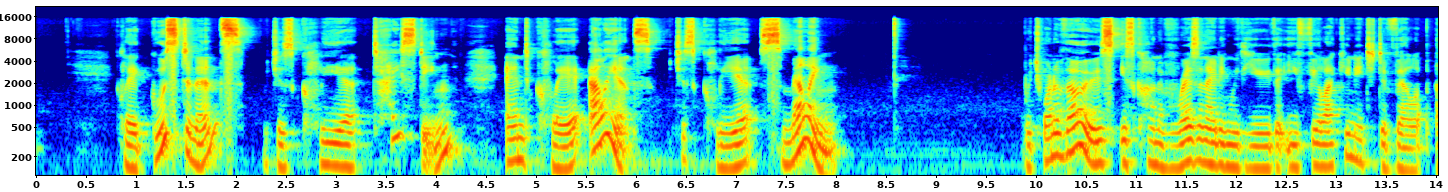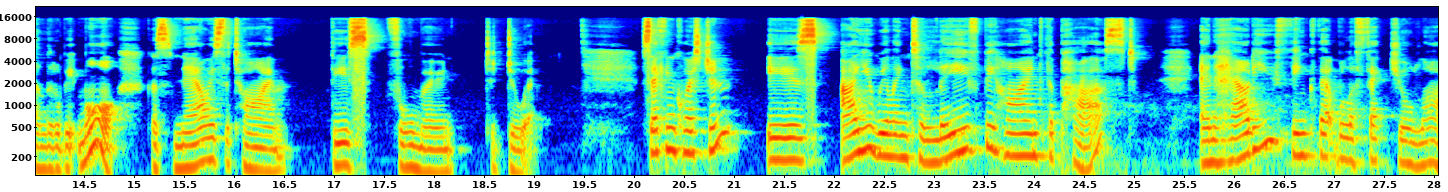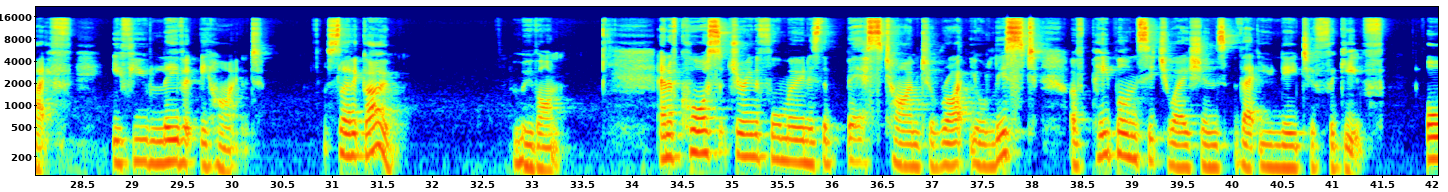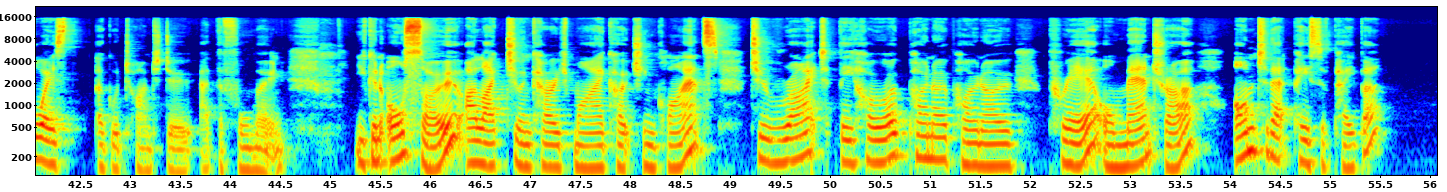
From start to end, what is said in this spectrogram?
clairgustance, which is clear tasting, and clairalience, which is clear smelling. Which one of those is kind of resonating with you that you feel like you need to develop a little bit more? Because now is the time, this full moon, to do it. Second question is Are you willing to leave behind the past? And how do you think that will affect your life if you leave it behind? Just let it go. Move on. And of course, during the full moon is the best time to write your list of people and situations that you need to forgive. Always a good time to do at the full moon. You can also, I like to encourage my coaching clients to write the Ho'oponopono prayer or mantra onto that piece of paper,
